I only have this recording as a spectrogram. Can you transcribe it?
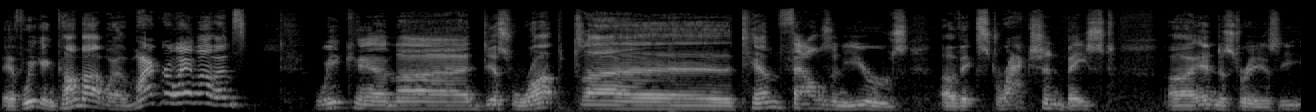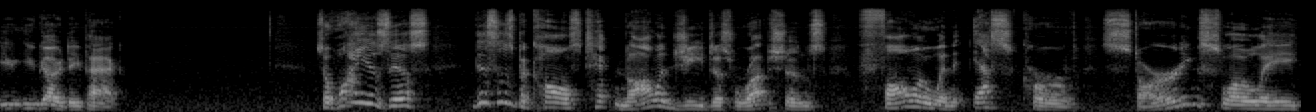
if we can come up with microwave ovens, we can uh, disrupt uh, 10,000 years of extraction-based uh, industries. You, you go, Deepak. So why is this? This is because technology disruptions follow an S curve, starting slowly,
